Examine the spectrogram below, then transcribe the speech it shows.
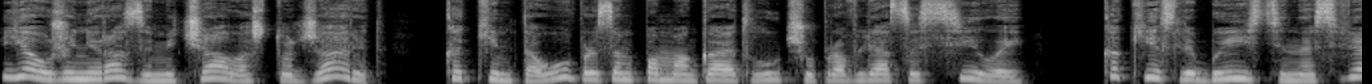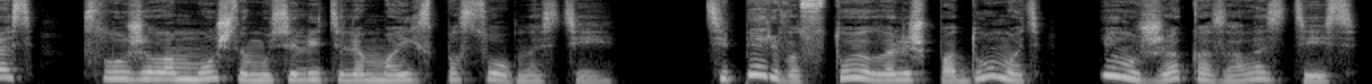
Я уже не раз замечала, что Джаред каким-то образом помогает лучше управляться силой, как если бы истинная связь служила мощным усилителем моих способностей. Теперь вот стоило лишь подумать, и уже оказалась здесь.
